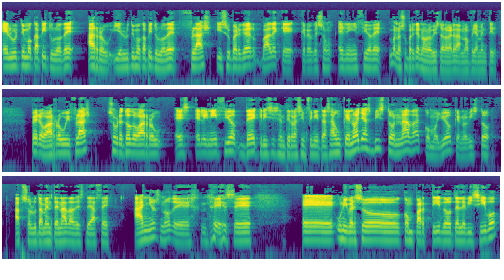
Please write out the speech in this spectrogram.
el último capítulo de Arrow y el último capítulo de Flash y Supergirl, ¿vale? Que creo que son el inicio de... Bueno, Supergirl no lo he visto, la verdad, no os voy a mentir. Pero Arrow y Flash, sobre todo Arrow, es el inicio de Crisis en Tierras Infinitas. Aunque no hayas visto nada, como yo, que no he visto absolutamente nada desde hace años, ¿no? De, de ese eh, universo compartido televisivo,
